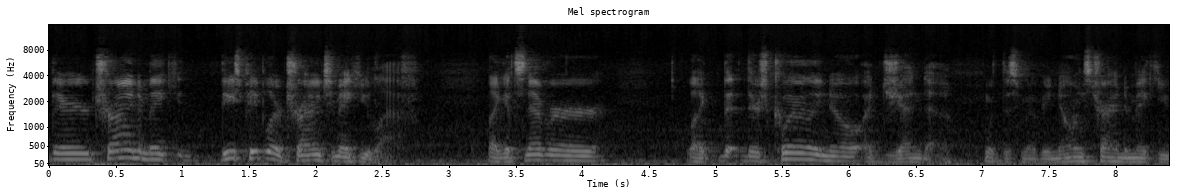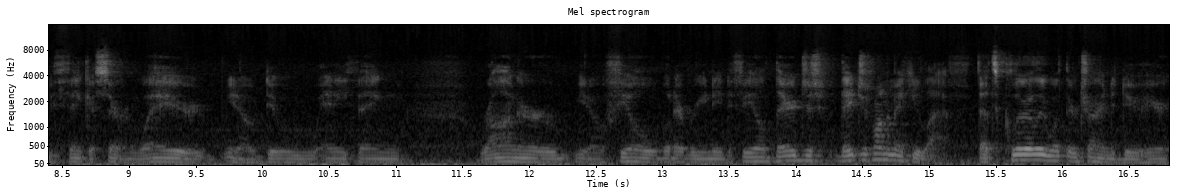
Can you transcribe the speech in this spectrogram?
they're trying to make these people are trying to make you laugh. Like it's never like th- there's clearly no agenda with this movie. No one's trying to make you think a certain way or you know do anything wrong or you know feel whatever you need to feel. They're just they just want to make you laugh. That's clearly what they're trying to do here.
